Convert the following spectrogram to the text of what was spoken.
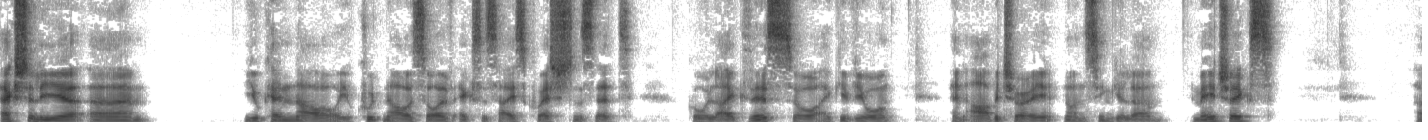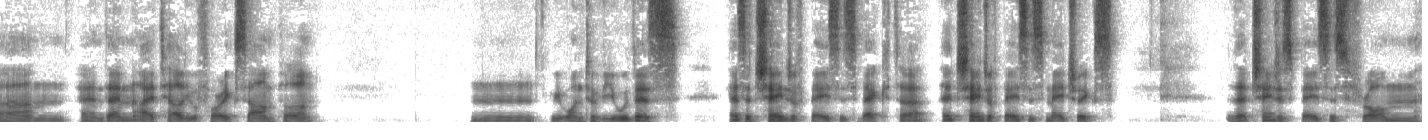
Actually, um, you can now, or you could now solve exercise questions that go like this. So I give you an arbitrary non-singular matrix. Um, and then I tell you, for example, mm, we want to view this as a change of basis vector, a change of basis matrix that changes basis from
